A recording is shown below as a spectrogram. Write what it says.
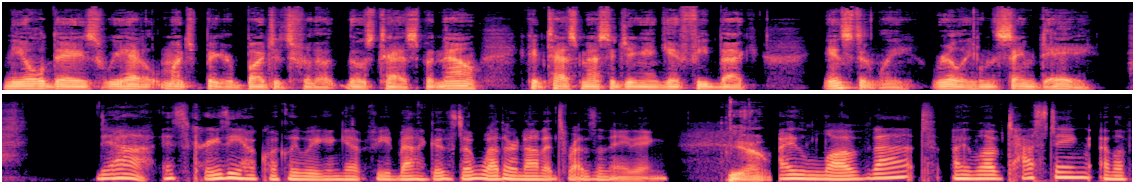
in the old days we had much bigger budgets for the, those tests but now you can test messaging and get feedback instantly really on the same day yeah, it's crazy how quickly we can get feedback as to whether or not it's resonating. Yeah. I love that. I love testing. I love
